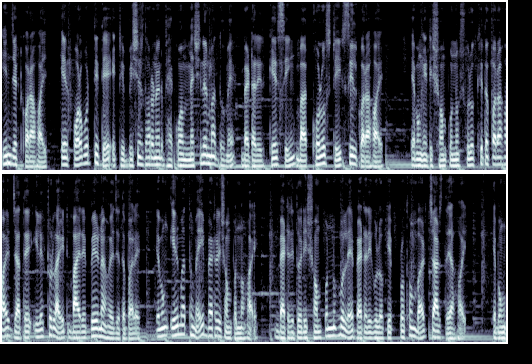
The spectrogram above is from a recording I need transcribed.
ইনজেক্ট করা হয়। এর পরবর্তীতে একটি বিশেষ ধরনের ভ্যাকুয়াম মেশিনের মাধ্যমে ব্যাটারির কেসিং বা খোলসটি সিল করা হয় এবং এটি সম্পূর্ণ সুরক্ষিত করা হয় যাতে ইলেকট্রোলাইট বাইরে বের না হয়ে যেতে পারে এবং এর মাধ্যমেই ব্যাটারি সম্পন্ন হয়। ব্যাটারি তৈরি সম্পন্ন হলে ব্যাটারিগুলোকে প্রথমবার চার্জ দেওয়া হয় এবং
